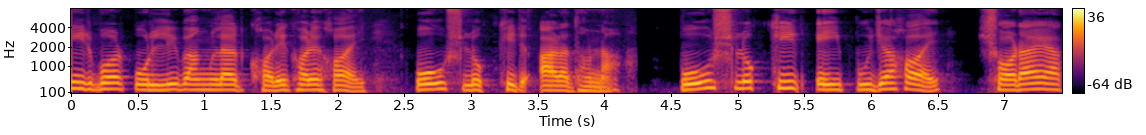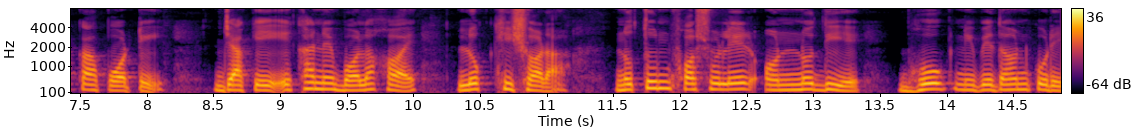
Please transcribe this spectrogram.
নির্ভর পল্লী বাংলার ঘরে ঘরে হয় পৌষ লক্ষ্মীর আরাধনা। পৌষ লক্ষ্মীর এই পূজা হয় সরায় আঁকা পটে, যাকে এখানে বলা হয় লক্ষ্মী সরা। নতুন ফসলের অন্ন দিয়ে ভোগ নিবেদন করে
